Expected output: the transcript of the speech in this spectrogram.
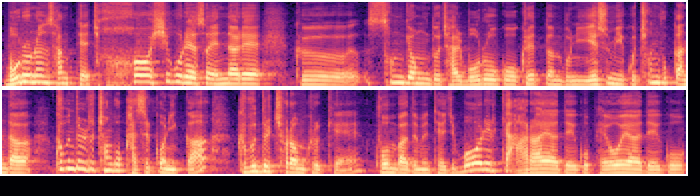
모르는 상태. 저 시골에서 옛날에 그 성경도 잘 모르고 그랬던 분이 예수 믿고 천국 간다. 그분들도 천국 갔을 거니까 그분들처럼 그렇게 구원받으면 되지. 뭘 이렇게 알아야 되고 배워야 되고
